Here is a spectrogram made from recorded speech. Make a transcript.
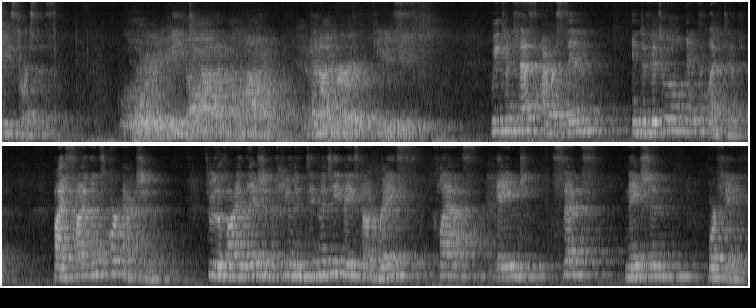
resources. Glory be to God on high, and on earth peace. We confess our sin, individual and collective, by silence or action, through the violation of human dignity based on race, class, age, sex, nation, or faith,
